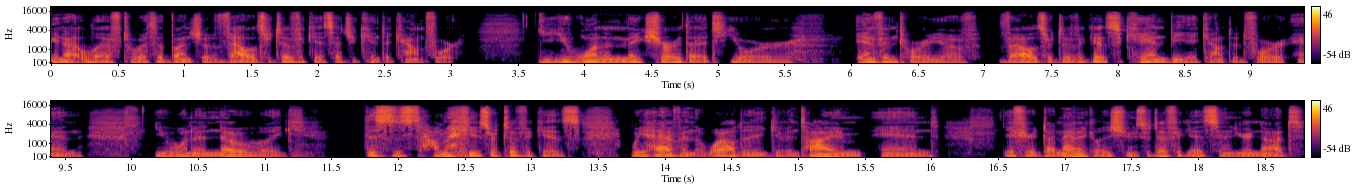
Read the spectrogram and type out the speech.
not left with a bunch of valid certificates that you can't account for. You want to make sure that your inventory of valid certificates can be accounted for, and you want to know like this is how many certificates we have in the wild at any given time. And if you're dynamically issuing certificates and you're not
